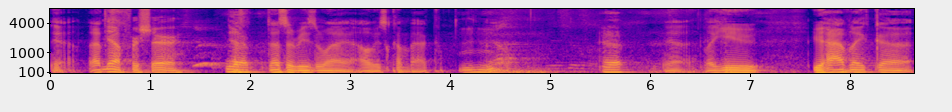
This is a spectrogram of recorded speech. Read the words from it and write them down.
Yeah, that's Yeah, for sure. Yeah, that's the reason why I always come back. Mm-hmm. yeah. Yeah, like you, you have like a,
